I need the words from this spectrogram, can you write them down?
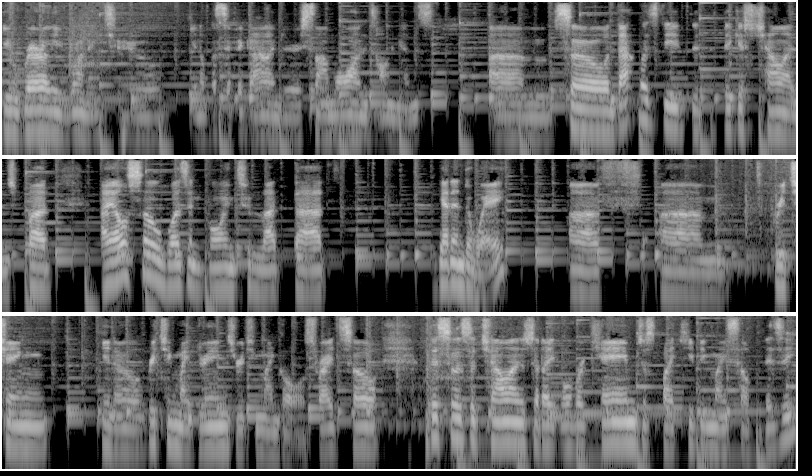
you rarely run into, you know, Pacific Islanders, Samoan, Tongans. Um, so that was the, the, biggest challenge, but I also wasn't going to let that get in the way of um, reaching, you know, reaching my dreams, reaching my goals, right? So this was a challenge that I overcame just by keeping myself busy.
